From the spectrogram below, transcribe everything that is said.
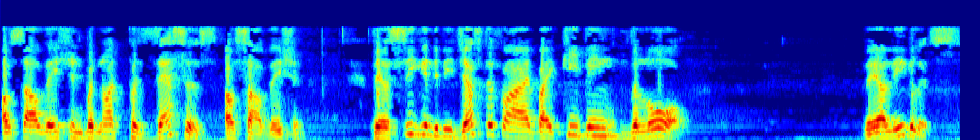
of salvation but not possessors of salvation. They are seeking to be justified by keeping the law. They are legalists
